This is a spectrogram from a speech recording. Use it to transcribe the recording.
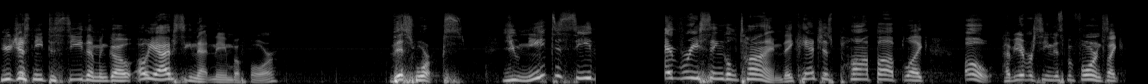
You just need to see them and go, "Oh yeah, I've seen that name before." This works. You need to see every single time. They can't just pop up like, "Oh, have you ever seen this before?" And it's like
